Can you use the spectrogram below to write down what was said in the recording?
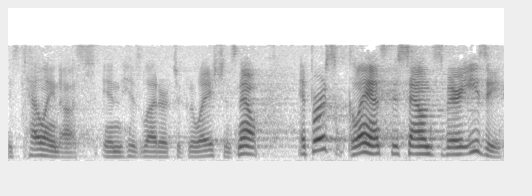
is telling us in his letter to Galatians. Now, at first glance, this sounds very easy.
